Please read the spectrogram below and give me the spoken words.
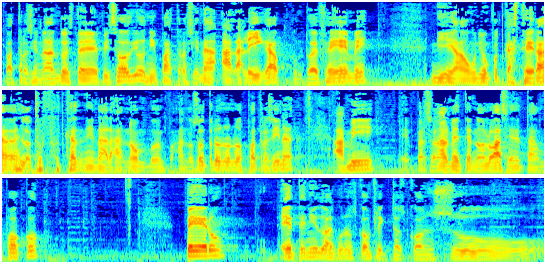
patrocinando este episodio, ni patrocina a la liga.fm, ni a Unión Podcastera, el otro podcast, ni nada. No, a nosotros no nos patrocina, a mí eh, personalmente no lo hace tampoco, pero he tenido algunos conflictos con su,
